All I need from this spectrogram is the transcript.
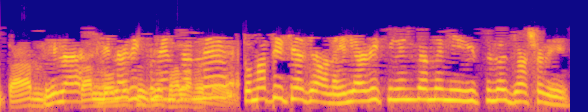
তার হিলারি ক্লিন্টনে তোমরা তো ইতিহাস জানো না হিলারি ক্লিন্টনে নিয়ে গেছিল যশোরে।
